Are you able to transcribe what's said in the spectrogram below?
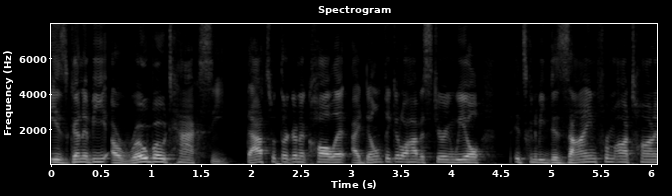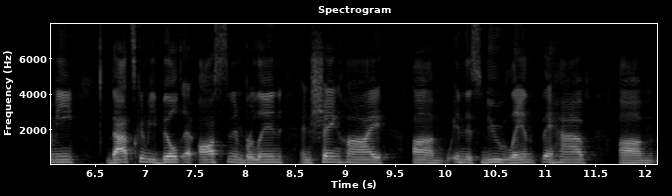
is going to be a robo taxi. That's what they're going to call it. I don't think it'll have a steering wheel. It's going to be designed from autonomy. That's going to be built at Austin and Berlin and Shanghai um, in this new land that they have. Um,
